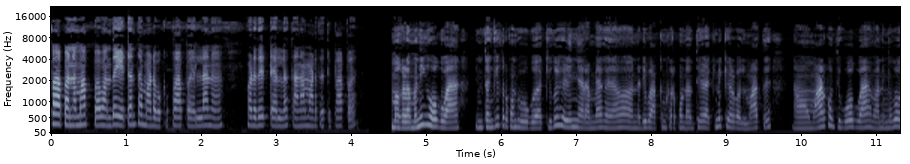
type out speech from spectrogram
ಪಾಪ ನಮ್ಮ ಅಪ್ಪ ಒಂದೇ ಏಟಂತ ಮಾಡ್ಬೇಕು ಪಾಪ ಎಲ್ಲಾನು ಹೊಡೆದಿಟ್ಟು ಎಲ್ಲ ತಾನ ಮಾಡ್ತೈತಿ ಪಾಪ. ಮಗಳ ಮನೆಗೆ ಹೋಗುವ ನಿಮ್ಮ ತಂಗಿ ಕರ್ಕೊಂಡು ಹೋಗು ಆಕಿಗೂ ಹೇಳಿದ್ನಿ ಆರಾಮ್ಯಾಗ ನಡಿ ಅಕ್ಕನ ಕರ್ಕೊಂಡು ಅಂತ ಹೇಳಿ ಆಕಿನೂ ಕೇಳವಲ್ಲ ಮಾತು. ನಾವು ಮಾಡ್ಕೊಂತೀವಿ ಹೋಗ್ವಾ ನಮಗೂ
